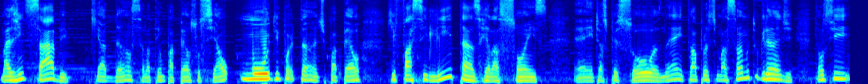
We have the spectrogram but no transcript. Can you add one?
Mas a gente sabe que a dança ela tem um papel social muito importante, um papel que facilita as relações é, entre as pessoas, né? Então a aproximação é muito grande. Então se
